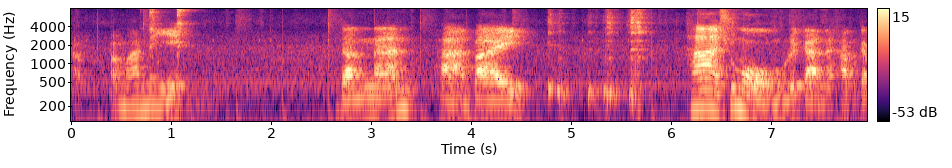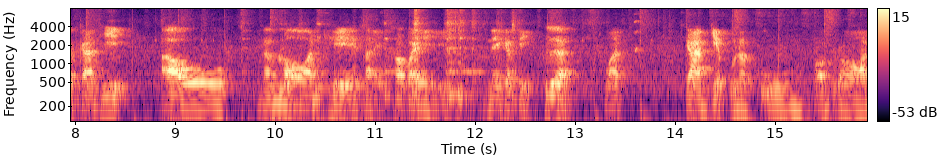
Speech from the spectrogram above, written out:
ครับ ประมาณนี้ ดังนั้นผ่านไป 5 ชั่วโมงด้วยกันนะครับ กับการที่เอาน้ำร้อนเทใส่เข้าไปในกระติกเพื่อวัดการเก็บอุณหภูมิความร้อน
